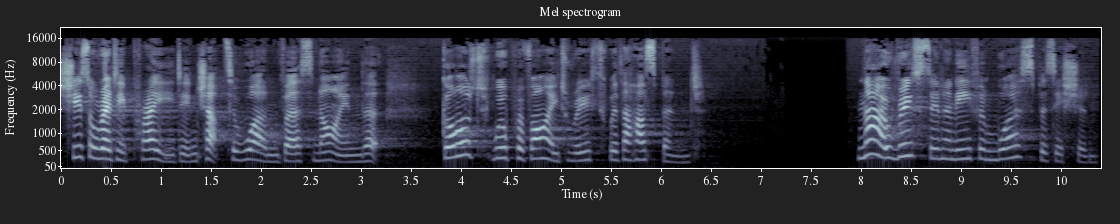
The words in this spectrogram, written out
She's already prayed in chapter 1, verse 9, that God will provide Ruth with a husband. Now Ruth's in an even worse position.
